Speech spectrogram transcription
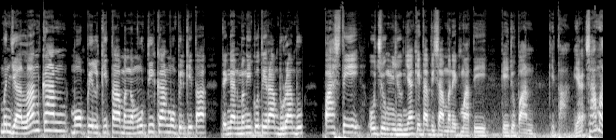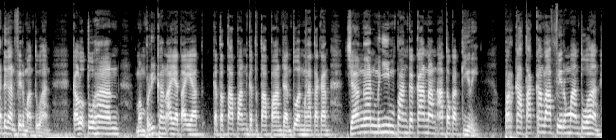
menjalankan mobil kita, mengemudikan mobil kita dengan mengikuti rambu-rambu, pasti ujung-ujungnya kita bisa menikmati kehidupan kita. Ya, sama dengan firman Tuhan. Kalau Tuhan memberikan ayat-ayat ketetapan-ketetapan dan Tuhan mengatakan jangan menyimpang ke kanan atau ke kiri. Perkatakanlah firman Tuhan,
